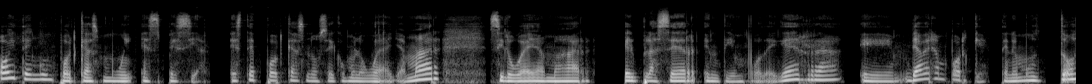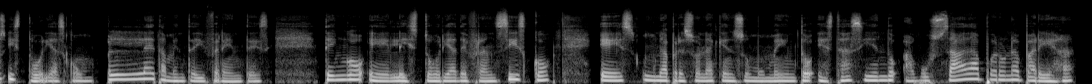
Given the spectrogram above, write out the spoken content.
hoy tengo un podcast muy especial. Este podcast no sé cómo lo voy a llamar, si lo voy a llamar El placer en tiempo de guerra. Eh, ya verán por qué. Tenemos dos historias completamente diferentes. Tengo eh, la historia de Francisco. Es una persona que en su momento está siendo abusada por una pareja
